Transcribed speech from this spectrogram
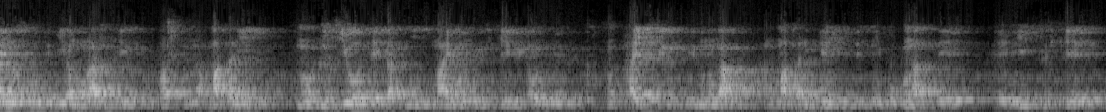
あの、漱石が漏らしている言葉っていうのは、まさに、その日常生活に埋没しているように見える、その大衆っていうものが、あのまさに現実的に行って、えー、そして、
